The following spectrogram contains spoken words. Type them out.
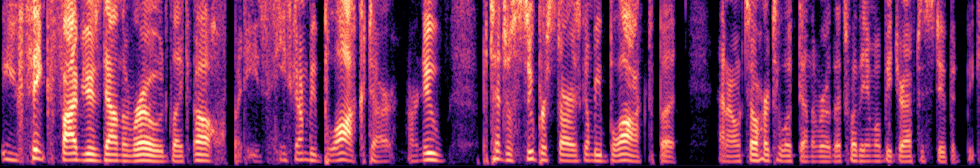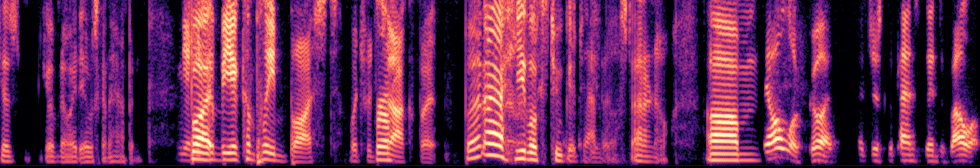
you think five years down the road, like, oh, but he's he's gonna be blocked. Our our new potential superstar is gonna be blocked. But I don't know, it's so hard to look down the road. That's why the MLB draft is stupid because you have no idea what's gonna happen. yeah, but- he could be a complete bust, which would Bro. suck, but But uh, he looks too good to Could be a bust. I don't know. Um, They all look good. It just depends if they develop.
